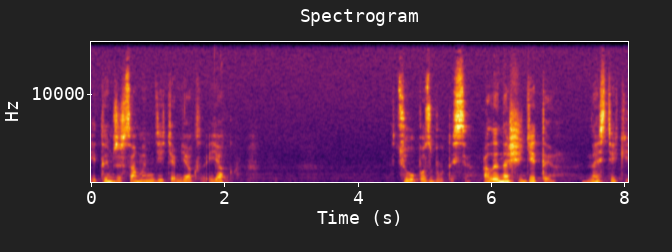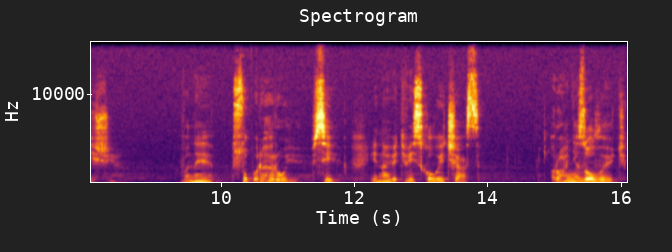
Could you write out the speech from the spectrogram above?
І тим же самим дітям, як, як цього позбутися. Але наші діти найстійкіші. Вони супергерої всі. І навіть військовий час організовують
